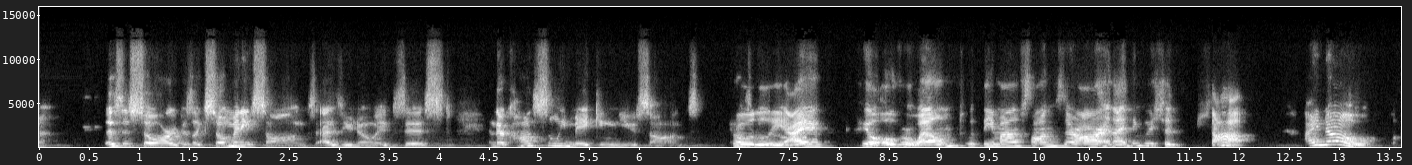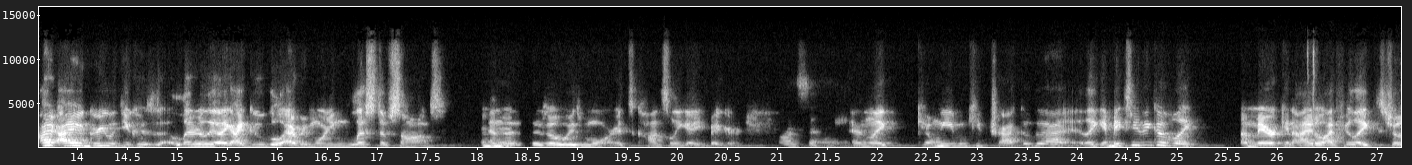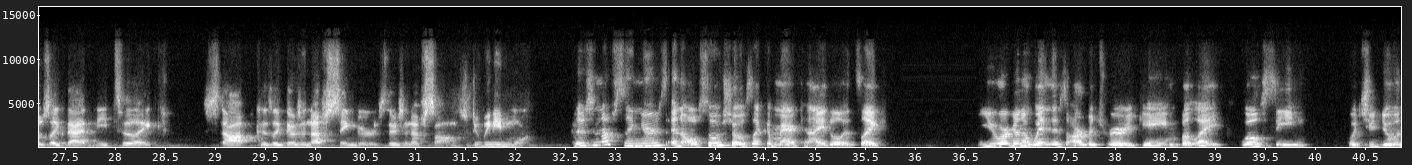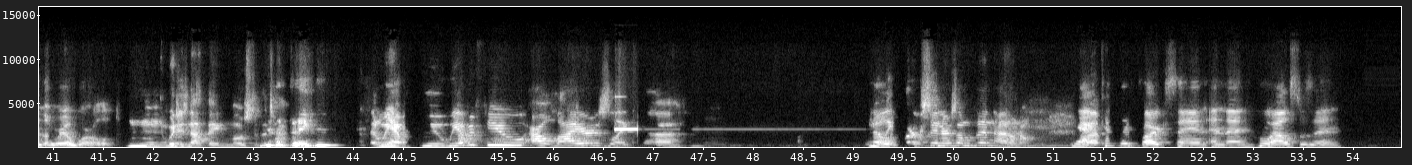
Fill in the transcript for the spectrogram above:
this is so hard because like so many songs, as you know, exist, and they're constantly making new songs. Totally. I feel overwhelmed with the amount of songs there are, and I think we should stop. I know. I, I agree with you because literally, like, I Google every morning list of songs, and Mhm, then there's always more. It's constantly getting bigger. constantly. And like, can we even keep track of that? Like, it makes me think of like American Idol. I feel like shows like that need to like stop because like there's enough singers, there's enough songs. Do we need more? There's enough singers, and also shows like American Idol. It's like you are gonna win this arbitrary game, but like we'll see what you do in the real world. Mhm, Which is nothing most of the time. And we Yeah. have a few. We have a few outliers like uh, No. Kelly Clarkson or something. I don't know. Yeah, Uh, Kelly Clarkson, and then who else was in?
